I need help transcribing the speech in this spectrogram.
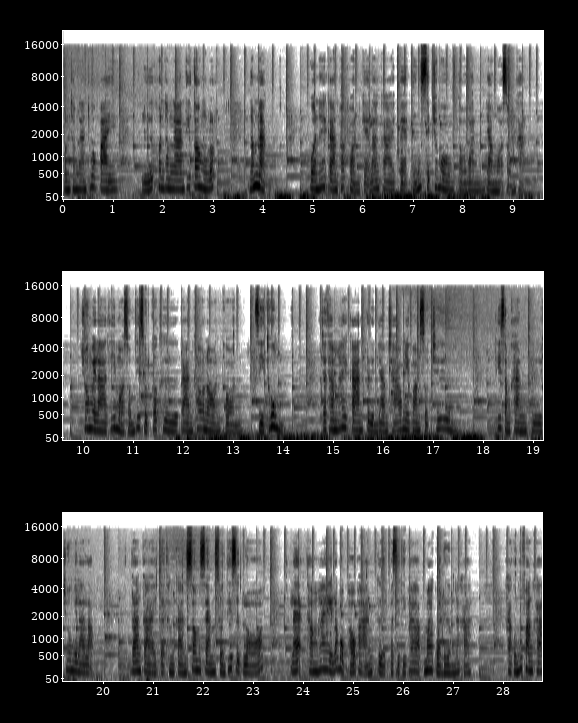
คนทำงานทั่วไป หรือคนทำงานที่ต้องลดน้ำหนักควรให้การพักผ่อนแก่ร่างกาย 8-10 ชั่วโมงต่อวันอย่างเหมาะสมค่ะ ช่วงเวลาที่เหมาะสมที่สุดก็คือการเข้านอนก่อนสี่ทุ่ม จะทำให้การตื่นยามเช้ามีความสดชื่น ที่สำคัญคือช่วงเวลาหลับ ร่างกายจะทำการซ่อมแซมส่วนที่สึกหรอ และทำให้ระบบเผาผลาญเกิดประสิทธิภาพมากกว่าเดิมนะคะ ค่ะคุณผู้ฟังคะ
